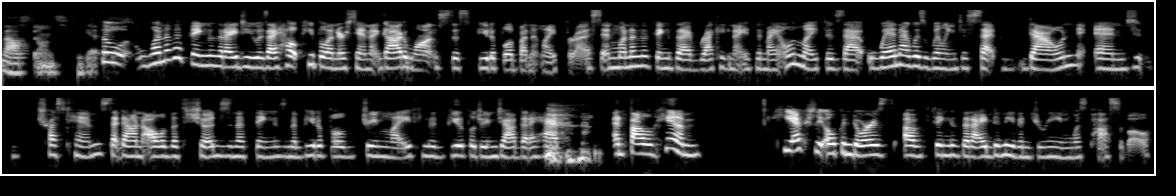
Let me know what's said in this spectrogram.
milestones. So, one of the things that I do is I help people understand that God wants this beautiful, abundant life for us. And one of the things that I've recognized in my own life is that when I was willing to set down and trust Him, set down all of the shoulds and the things and the beautiful dream life and the beautiful dream job that I had and follow Him, He actually opened doors of things that I didn't even dream was possible,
